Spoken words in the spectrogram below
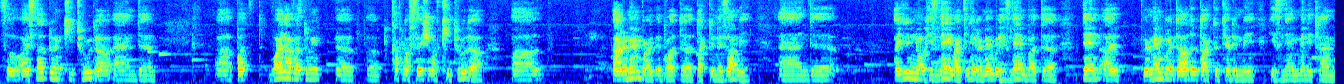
So I start doing Keytruda, and uh, but while I was doing a couple of sessions of Keytruda, I remembered about uh, Dr. Nezami, and uh, I didn't know his name. I didn't remember his name, but uh, then I remembered the other doctor telling me his name many times.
